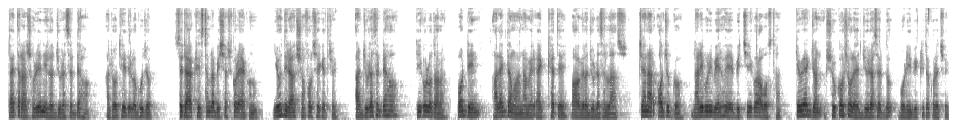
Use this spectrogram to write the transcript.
তাই তারা সরিয়ে নিল জুরাসের দেহ আর রথিয়ে দিল গুজব। সেটা খ্রিস্টানরা বিশ্বাস করে এখনও। ইহুদিরা সফল সেক্ষেত্রে। আর জুরাসের দেহ? কি করল তারা? পরদিন আলেকদামা নামের এক খেতে পাওয়া গেল জুডাসের লাশ। চেনার অযোগ্য নারী বুড়ি বের হয়ে বিচ্ছিরি করা অবস্থা। কেউ একজন সুকৌশলে জুডাসের বডি বিকৃত করেছে।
